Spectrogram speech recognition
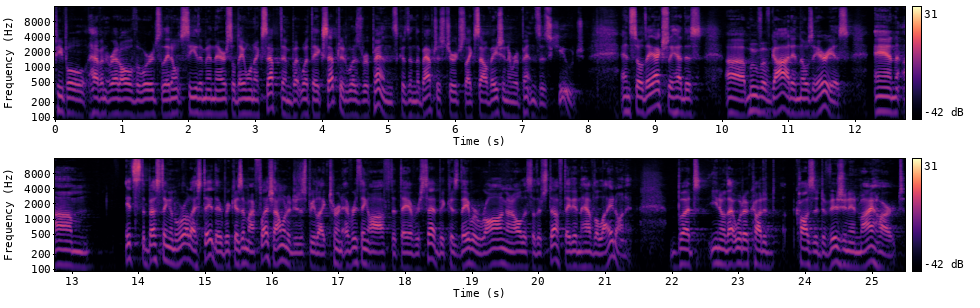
people haven't read all of the words, so they don't see them in there, so they won't accept them. But what they accepted was repentance, because in the Baptist church, like salvation and repentance is huge. And so they actually had this uh, move of God in those areas. And um, it's the best thing in the world I stayed there because in my flesh, I wanted to just be like, turn everything off that they ever said because they were wrong on all this other stuff. They didn't have the light on it. But, you know, that would have caused, caused a division in my heart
